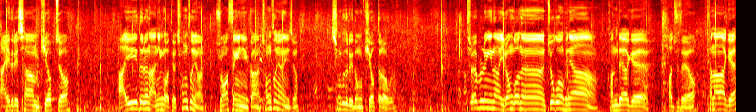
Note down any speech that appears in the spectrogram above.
아이들이 참 귀엽죠. 아이들은 아닌 것 같아요. 청소년. 중학생이니까 청소년이죠. 친구들이 너무 귀엽더라고요. 트래블링이나 이런 거는 조금 그냥 관대하게 봐주세요. 편안하게.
